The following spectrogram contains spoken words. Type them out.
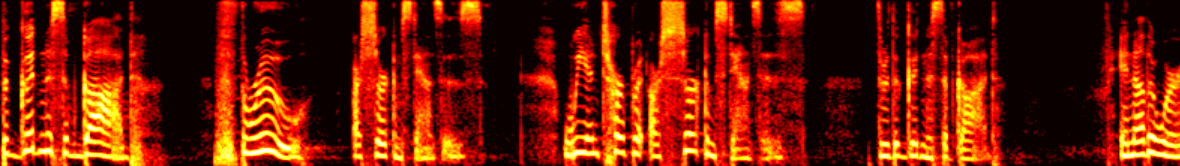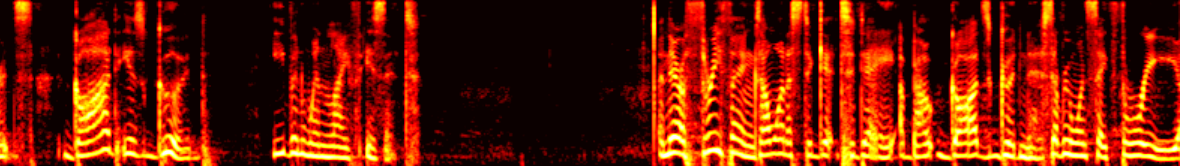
the goodness of God through our circumstances. We interpret our circumstances through the goodness of God. In other words, God is good even when life isn't. And there are three things I want us to get today about God's goodness. Everyone say three.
